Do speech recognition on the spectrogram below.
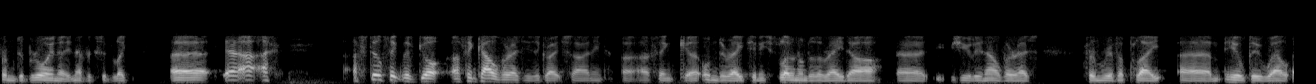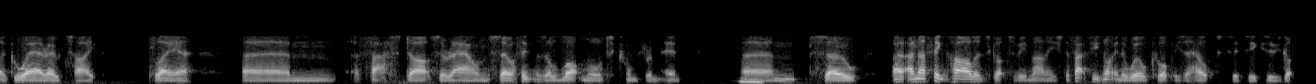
from De Bruyne inevitably. Uh, yeah, I, I, still think they've got. I think Alvarez is a great signing. I think uh, underrated. He's flown under the radar. Uh, Julian Alvarez from River Plate. Um, he'll do well. Aguero type player um, fast darts around. So I think there's a lot more to come from him. Mm. Um, so, and I think Haaland's got to be managed. The fact he's not in the World Cup is a help to City because he's got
